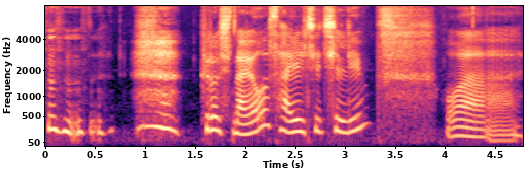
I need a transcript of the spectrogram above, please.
그러시나요? 4177님. 와,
